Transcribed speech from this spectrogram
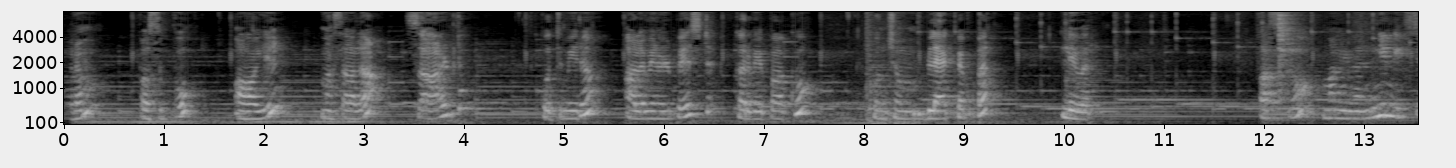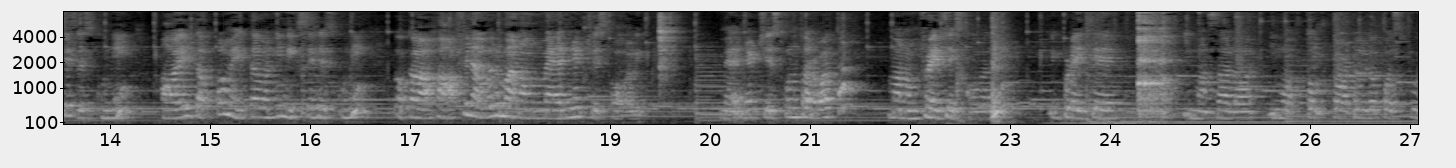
కారం పసుపు ఆయిల్ మసాలా సాల్ట్ కొత్తిమీర అల్లం వెల్లుల్లి పేస్ట్ కరివేపాకు కొంచెం బ్లాక్ పెప్పర్ లివర్. ఫస్ట్ మనం ఇవన్నీ మిక్స్ చేసేసుకుని ఆయిల్ తప్ప మిగతావన్నీ మిక్స్ చేసేసుకుని ఒక హాఫ్ అన్ అవర్ మనం మ్యారినేట్ చేసుకోవాలి. మ్యారినేట్ చేసుకున్న తర్వాత మనం ఫ్రై చేసుకోవాలి. ఇప్పుడైతే ఈ మసాలా ఈ మొత్తం టోటల్గా పసుపు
